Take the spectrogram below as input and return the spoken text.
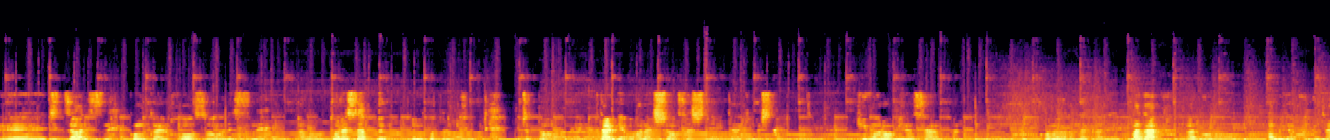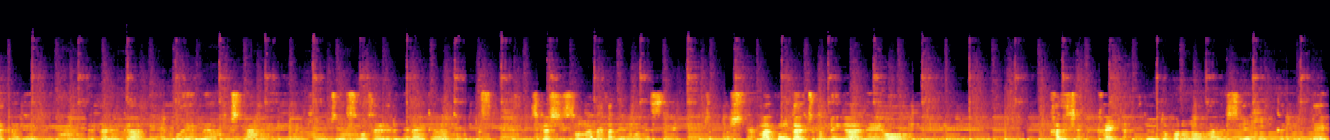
えー実はですね、今回の放送はですね、あのドレスアップということについて、ちょっと、え2人でお話をさせていただきました。日頃皆さん、あのコロナの中で、まだあの雨が降る中で、えなかなか、えーもやもやとした、え気持ちで過ごされるんじゃないかなと思います。しかし、そんな中でもですね、ちょっとした、まあ今回はちょっとメガネを、えー、カズちゃんが描いたというところのお話で引っ掛けて、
